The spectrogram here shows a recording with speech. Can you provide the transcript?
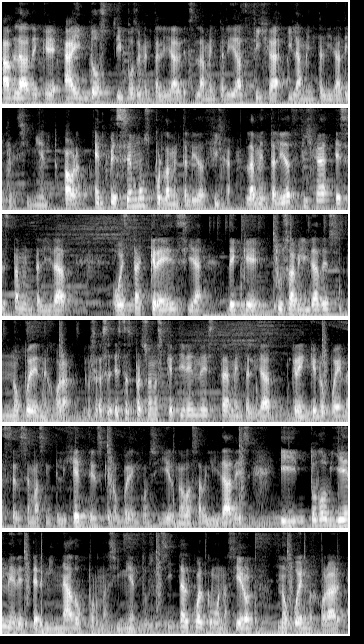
habla de que hay dos tipos de mentalidades, la mentalidad fija y la mentalidad de crecimiento. Ahora, empecemos por la mentalidad fija. La mentalidad fija es esta mentalidad o esta creencia de que tus habilidades no pueden mejorar. estas personas que tienen esta mentalidad creen que no pueden hacerse más inteligentes, que no pueden conseguir nuevas habilidades y todo viene determinado por nacimientos. Así tal cual como nacieron, no pueden mejorar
